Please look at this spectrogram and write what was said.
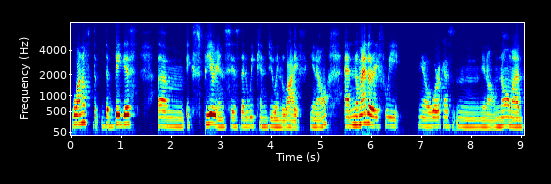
one of the, the biggest um, experiences that we can do in life you know? And no matter if we you know work as mm, you know nomad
